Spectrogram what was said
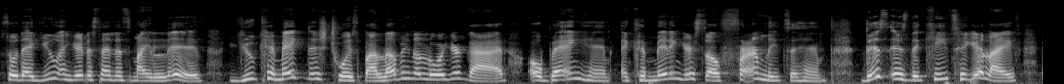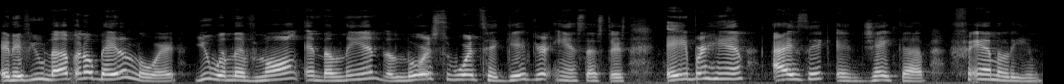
so that you and your descendants might live. You can make this choice by loving the Lord your God, obeying Him, and committing yourself firmly to Him. This is the key to your life. And if you love and obey the Lord, you will live long in the land the Lord swore to give your ancestors, Abraham, Isaac, and Jacob. Family.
